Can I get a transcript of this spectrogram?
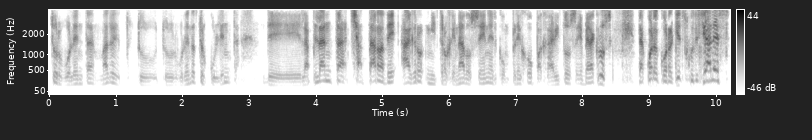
turbulenta, más de turbulenta, truculenta, de la planta chatarra de agronitrogenados en el complejo Pajaritos en Veracruz. De acuerdo con requisitos judiciales,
